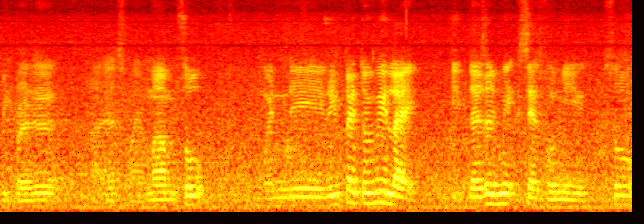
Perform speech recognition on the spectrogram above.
big brother, I asked my mom. So when they reply to me like it doesn't make sense for me. So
